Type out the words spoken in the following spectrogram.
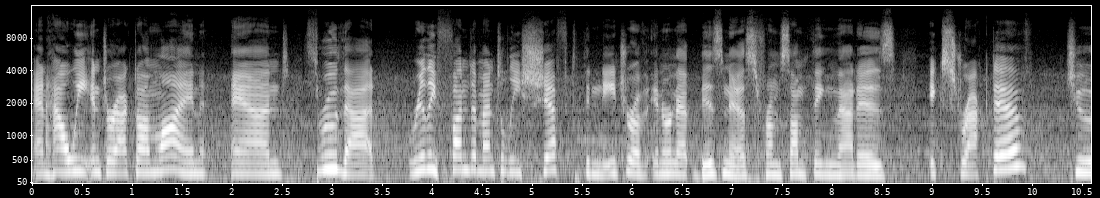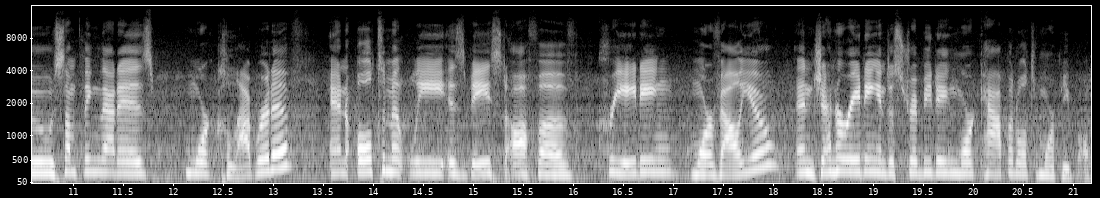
and how we interact online. And through that, really fundamentally shift the nature of internet business from something that is extractive to something that is more collaborative and ultimately is based off of creating more value and generating and distributing more capital to more people.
